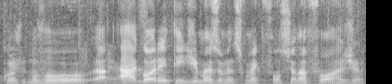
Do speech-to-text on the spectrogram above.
Vou. Não vou. a- Agora eu entendi mais ou menos como é que funciona a forja.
